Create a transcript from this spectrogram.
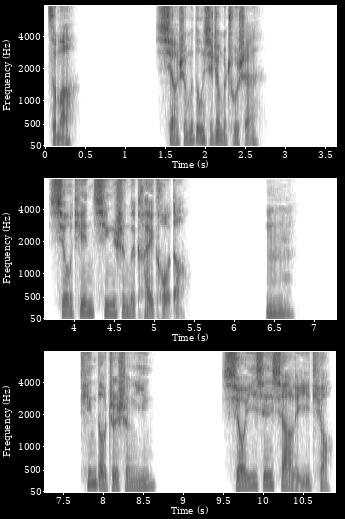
怎么，想什么东西这么出神？萧天轻声的开口道：“嗯。”听到这声音，小医仙吓了一跳，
